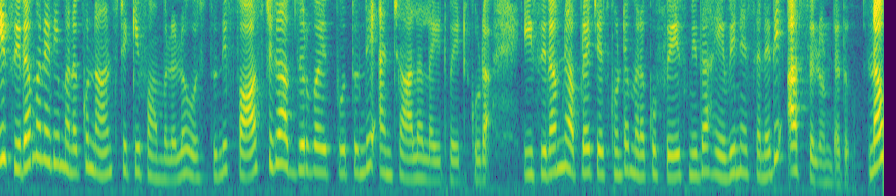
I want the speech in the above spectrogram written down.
ఈ సిరమ్ అనేది మనకు నాన్ స్టిక్కీ ఫార్ములలో వస్తుంది. ఫాస్ట్గా అబ్జర్వ్ అయిపోతుంది అండ్ చాలా లైట్ వెయిట్ కూడా. ఈ సిరమ్ని అప్లై చేసుకుంటే మనకు ఫేస్ మీద హెవీనెస్ అనేది అస్సలు ఉండదు. Now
